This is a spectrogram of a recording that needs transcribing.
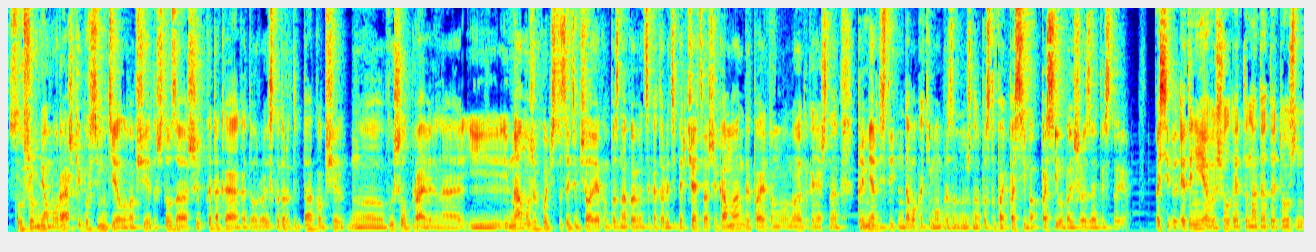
Слушай, у меня мурашки по всему телу. Вообще, это что за ошибка такая, которая, из которой ты так вообще э, вышел правильно? И, и нам уже хочется с этим человеком познакомиться, который теперь часть вашей команды. Поэтому, ну, это, конечно, пример действительно того, каким образом нужно поступать. Спасибо. Спасибо большое за эту историю. Спасибо. Это не я вышел, это надо отдать должен,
